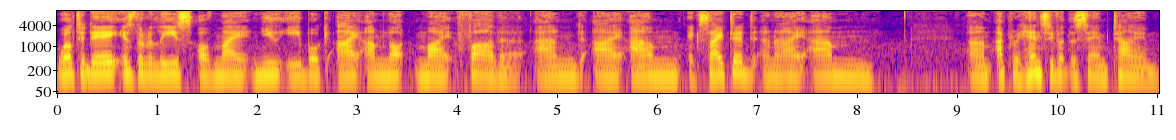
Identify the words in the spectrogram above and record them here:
Well, today is the release of my new ebook, I Am Not My Father, and I am excited and I am um, apprehensive at the same time.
